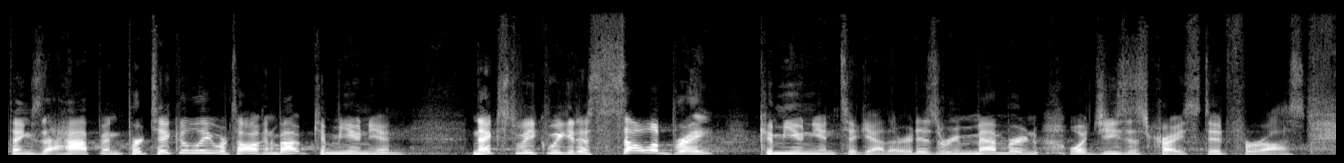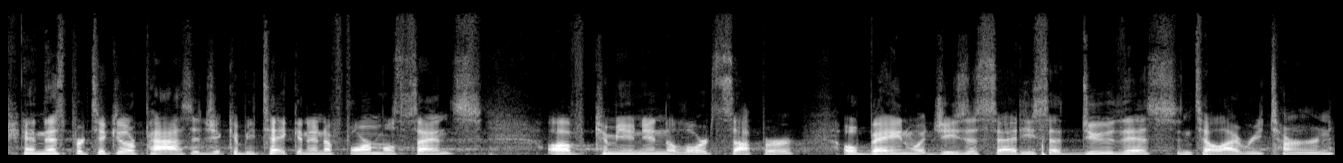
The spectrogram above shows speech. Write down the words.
things that happen. Particularly, we're talking about communion. Next week, we get to celebrate communion together. It is remembering what Jesus Christ did for us. In this particular passage, it could be taken in a formal sense of communion, the Lord's Supper, obeying what Jesus said. He said, Do this until I return.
